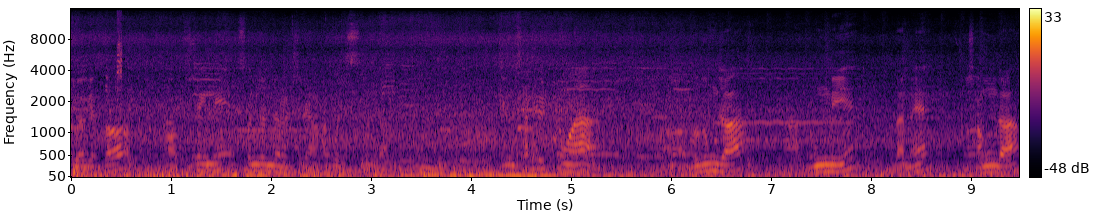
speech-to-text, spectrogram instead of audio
지역에서 어, 투쟁 및 선전전을 진행하고 있습니다. 지금 3일 동안 어, 노동자, 아, 농민, 그다음에 정당,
